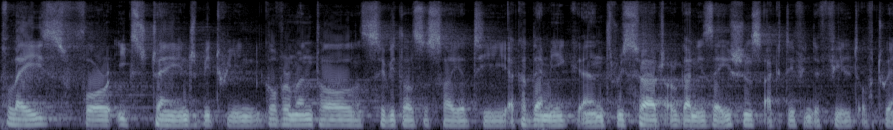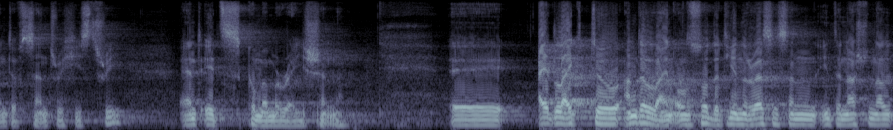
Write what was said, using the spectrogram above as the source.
place for exchange between governmental, civil society, academic and research organizations active in the field of 20th century history and its commemoration. Uh, I'd like to underline also that ENRS is an international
